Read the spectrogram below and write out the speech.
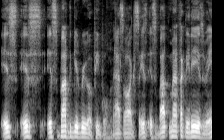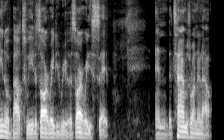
it's it's it's about to get real, people. That's all I can say. It's, it's about matter of fact, it is. It ain't no about to it. It's already real. It's already set, and the time is running out.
